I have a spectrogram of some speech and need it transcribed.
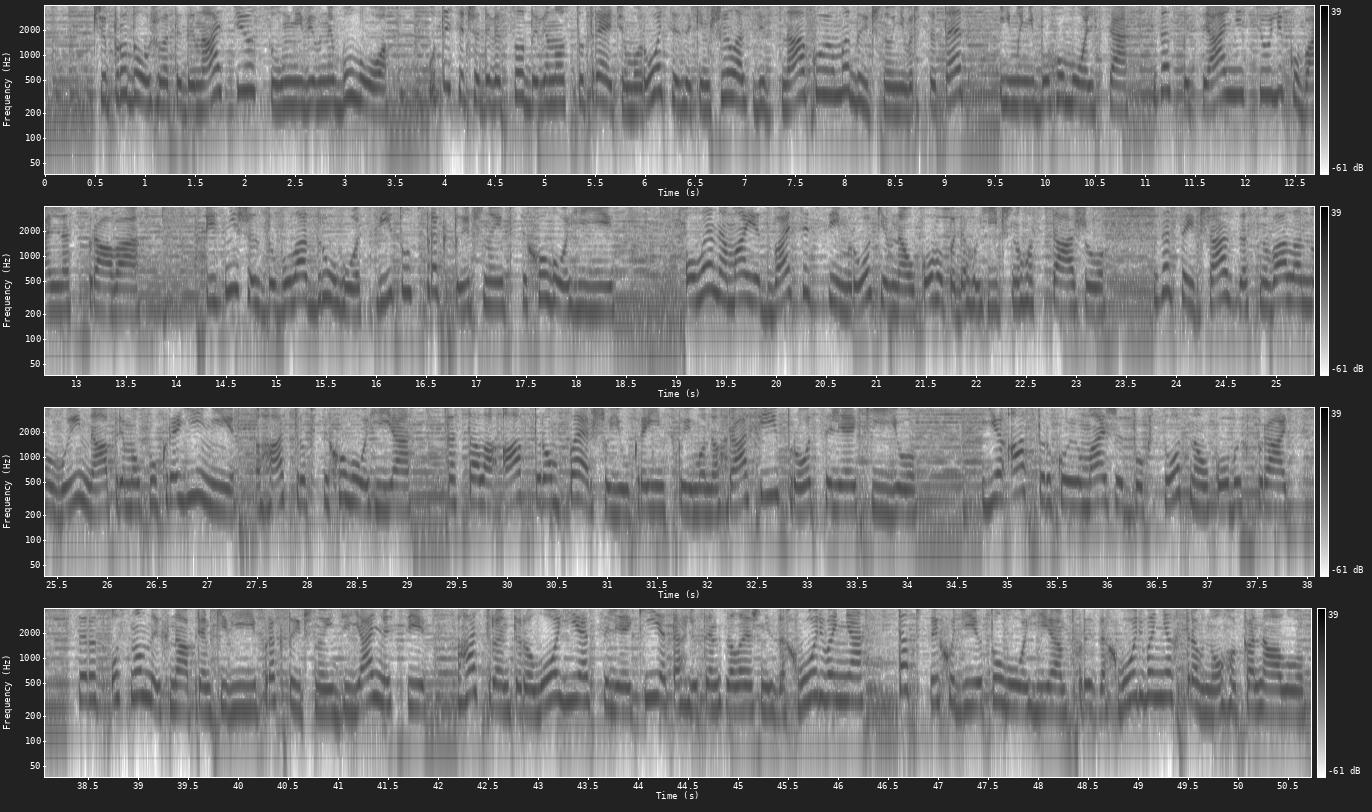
Чи продовжувати династію сумнівів не було. У 1993 році закінчила з відзнакою медичний університет імені Богомольця за спеціальністю лікувальна справа. Пізніше здобула другу освіту з практичної психології. Олена має 27 років науково-педагогічного стажу. За цей час заснувала новий напрямок в Україні гастропсихологія та стала автором першої української монографії про целіакію. Є авторкою майже 200 наукових праць. Серед основних напрямків її практичної діяльності гастроентерологія, целіакія та глютензалежні захворювання та психодієтологія при захворюваннях травного каналу.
